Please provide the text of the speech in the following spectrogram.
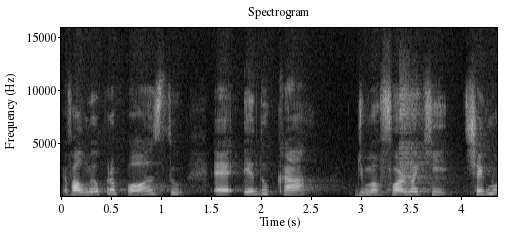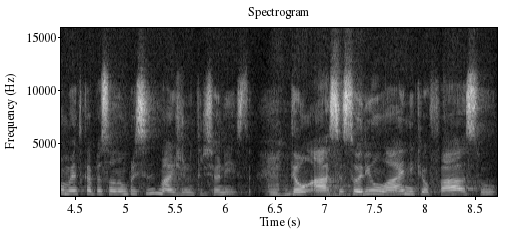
Eu falo, meu propósito é educar de uma forma que chega um momento que a pessoa não precisa mais de nutricionista. Uhum. Então, a assessoria online que eu faço,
